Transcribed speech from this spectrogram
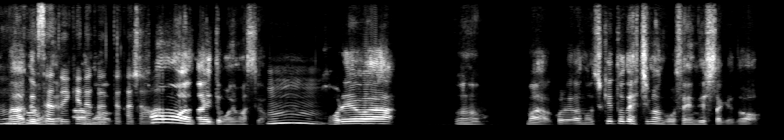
う。うんんまあね、コンサート行けなかった方は損はないと思いますよ。うん、これは、うん。まあ、これ、あの、チケット代1万5000円でしたけど、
